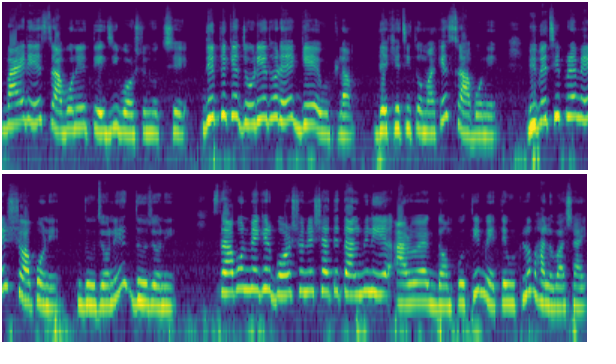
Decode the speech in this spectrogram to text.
বাইরে শ্রাবণের তেজি বর্ষণ হচ্ছে। দীপ্তিকে জড়িয়ে ধরে গেয়ে উঠলাম। দেখেছি তোমাকে শ্রাবণে। ভেবেছি প্রেমের স্বপনে, দুজনে দুজনে। শ্রাবণ মেঘের বর্ষণের সাথে তাল মিলিয়ে আরও এক দম্পতি মেতে উঠল ভালোবাসায়।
